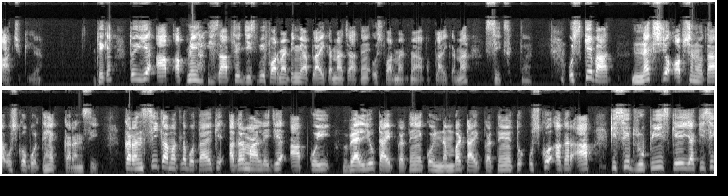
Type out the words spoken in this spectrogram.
आ चुकी है। ठीक है? तो ये आप अपने हिसाब से जिस भी फॉर्मेटिंग में अप्लाई करना चाहते हैं, उस फॉर्मेट में आप अप्लाई करना सीख सकते हैं। उसके बाद नेक्स्ट जो ऑप्शन होता है, उसको बोलते हैं करेंसी करेंसी का मतलब होता है कि अगर मान लीजिए आप कोई वैल्यू टाइप करते हैं, कोई नंबर टाइप करते हैं तो उसको अगर आप किसी रुपीस के या किसी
